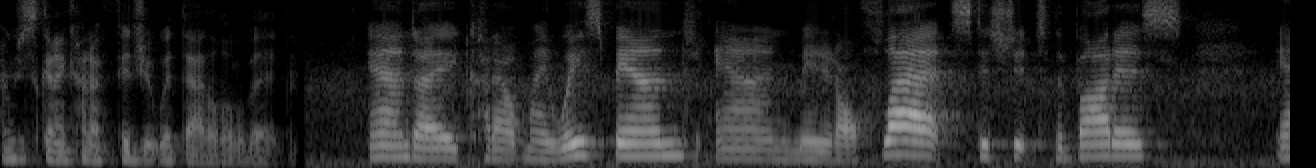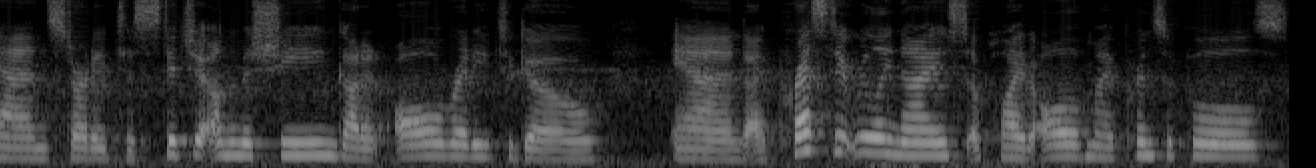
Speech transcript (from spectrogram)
I'm just gonna kind of fidget with that a little bit. And I cut out my waistband and made it all flat, stitched it to the bodice, and started to stitch it on the machine, got it all ready to go. And I pressed it really nice, applied all of my principles,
